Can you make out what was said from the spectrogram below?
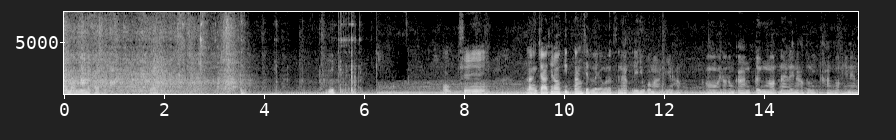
ประมาณนี้นะครับหยุด โอเค หลังจากที่เราติดตั้งเสร็จแล้วลักษณะก็จะอยู่ประมาณนี้นะครับ ก็ให้เราทำการตึงน็อตได้เลยนะครับ ตรงนี้ขันน็อตให้แน่น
